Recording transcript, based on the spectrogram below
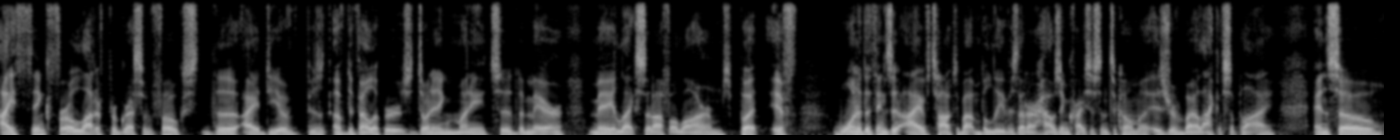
I think for a lot of progressive folks, the idea of of developers donating money to the mayor may like set off alarms. But if one of the things that I've talked about and believe is that our housing crisis in Tacoma is driven by a lack of supply, and so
